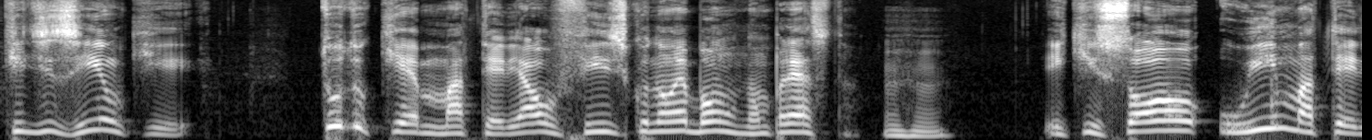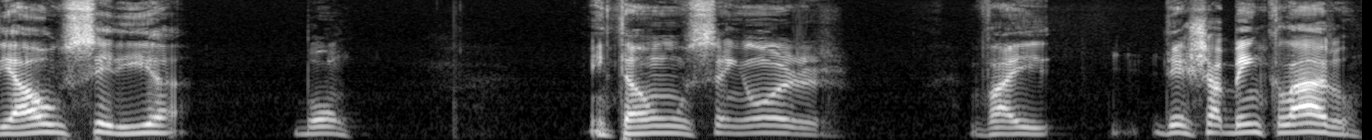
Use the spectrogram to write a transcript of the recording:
que diziam que tudo que é material físico não é bom, não presta. Uhum. E que só o imaterial seria bom. Então o Senhor vai deixar bem claro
